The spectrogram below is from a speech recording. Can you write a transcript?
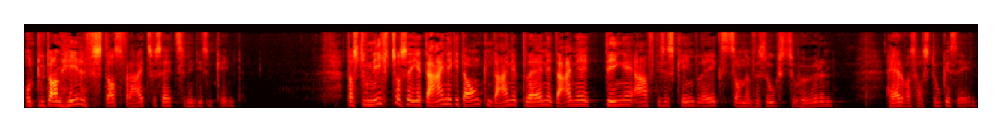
Und du dann hilfst, das freizusetzen in diesem Kind? Dass du nicht so sehr deine Gedanken, deine Pläne, deine Dinge auf dieses Kind legst, sondern versuchst zu hören, Herr, was hast du gesehen?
